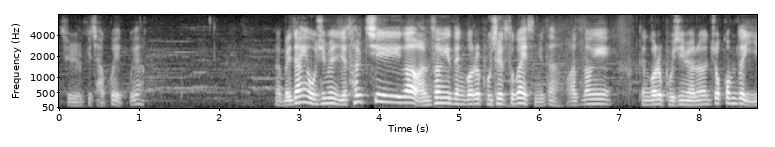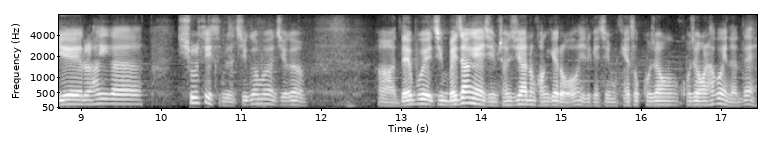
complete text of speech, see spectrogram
지금 이렇게 잡고 있고요. 매장에 오시면 이제 설치가 완성이 된 거를 보실 수가 있습니다. 완성이 된 거를 보시면은 조금 더 이해를 하기가 쉬울 수 있습니다. 지금은 지금 어, 내부에 지금 매장에 지금 전시하는 관계로 이렇게 지금 계속 고정 고정을 하고 있는데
